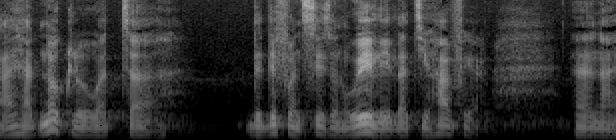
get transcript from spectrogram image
I had no clue what uh, the different season really that you have here. And I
